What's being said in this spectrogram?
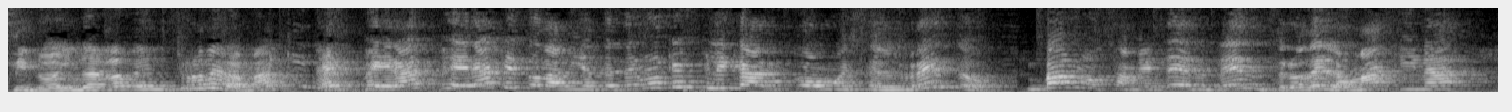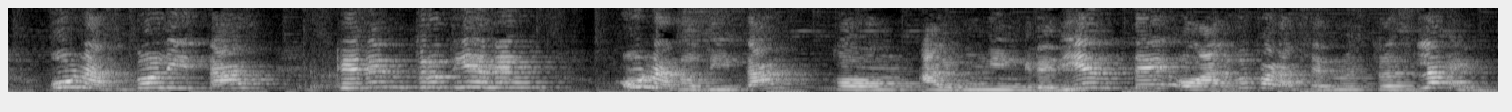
si no hay nada dentro de la máquina? Espera, espera, que todavía te tengo que explicar cómo es el reto. Vamos a meter dentro de la máquina unas bolitas que dentro tienen una notita con algún ingrediente o algo para hacer nuestro slime.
